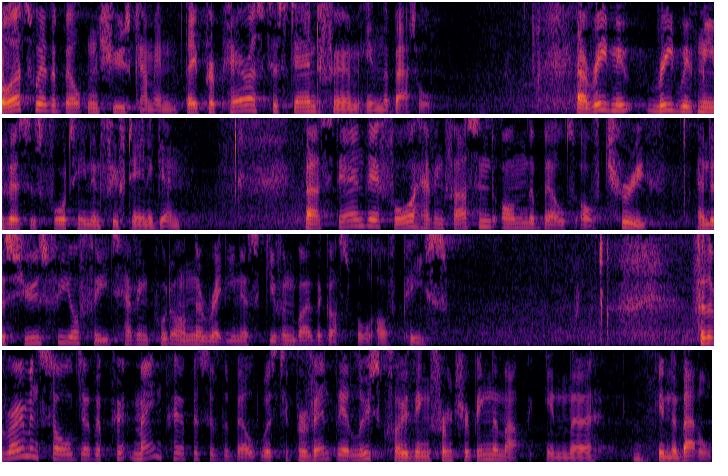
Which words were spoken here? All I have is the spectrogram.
Well, that's where the belt and shoes come in. They prepare us to stand firm in the battle. Uh, read, me, read with me verses 14 and 15 again. Uh, stand therefore, having fastened on the belt of truth, and as shoes for your feet, having put on the readiness given by the gospel of peace. For the Roman soldier, the main purpose of the belt was to prevent their loose clothing from tripping them up in the, in the battle,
